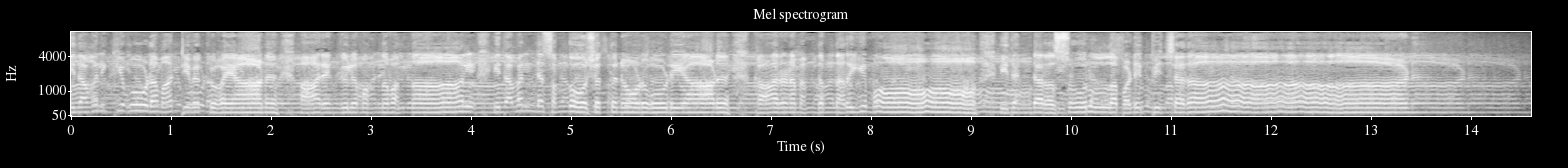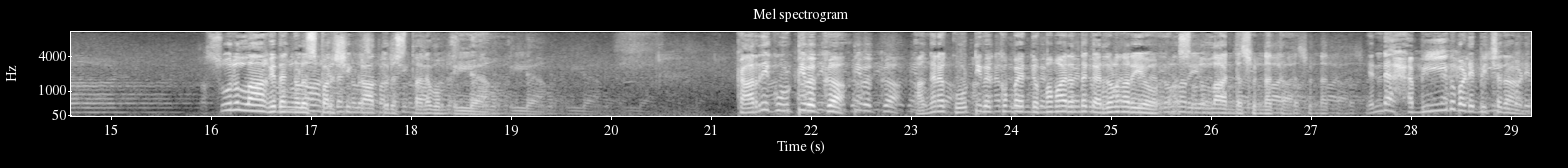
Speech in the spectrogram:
ഇത് അവനിക്ക് കൂടെ മാറ്റി വെക്കുകയാണ്. ആരെങ്കിലും ഒന്ന് വന്നാൽ ഇത് അവന്റെ സന്തോഷത്തിനോട് കൂടിയാണ്. കാരണം എന്തെന്നറിയുമോ? ഇതെന്റെ റസൂലുള്ള പഠിപ്പിച്ചതാണ് റസൂലുള്ളാഹിതങ്ങൾ സ്പർശിക്കാത്തൊരു സ്ഥലവും ഇല്ല. കറി കൂട്ടി വെക്കുക. അങ്ങനെ കൂട്ടി വെക്കുമ്പോ എന്റെ ഉമ്മമാരെന്ത് കരുതണമെന്നറിയോ? റസൂലുള്ളാന്റെ എന്റെ ഹബീബ് പഠിപ്പിച്ചതാണ്.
